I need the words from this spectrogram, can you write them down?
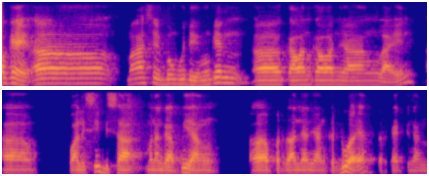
Oke, okay, uh, eh, makasih Bung Budi. Mungkin eh, kawan-kawan uh, yang lain, uh, koalisi bisa menanggapi yang uh, pertanyaan yang kedua ya terkait dengan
